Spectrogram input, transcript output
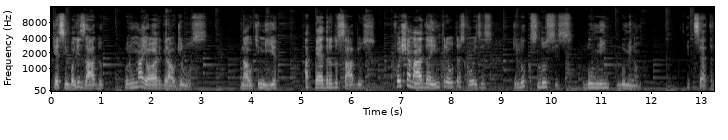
que é simbolizado por um maior grau de luz. Na alquimia, a pedra dos sábios foi chamada, entre outras coisas, de Lux Lucis, Lumin Luminum, etc.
